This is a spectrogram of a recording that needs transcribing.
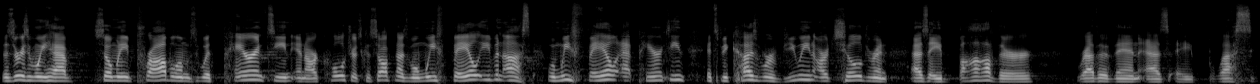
There's the reason we have so many problems with parenting in our cultures because oftentimes when we fail, even us, when we fail at parenting, it's because we're viewing our children as a bother rather than as a blessing.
